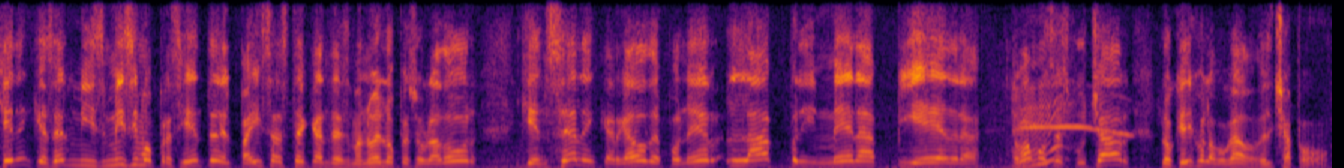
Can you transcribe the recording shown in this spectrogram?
quieren que sea el mismísimo presidente del país azteca Andrés Manuel López Obrador, quien sea el encargado de poner la primera piedra. Vamos a escuchar lo que dijo el abogado del Chapo.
